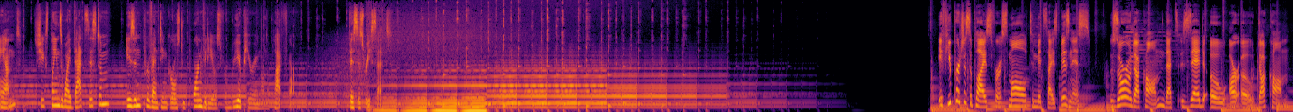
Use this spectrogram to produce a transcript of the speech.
And she explains why that system isn't preventing girls do porn videos from reappearing on the platform. This is Reset. If you purchase supplies for a small to mid sized business, Zoro.com, that's Z O R O.com,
